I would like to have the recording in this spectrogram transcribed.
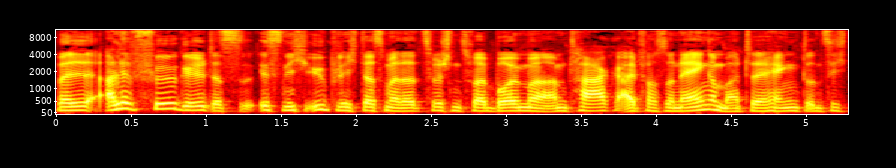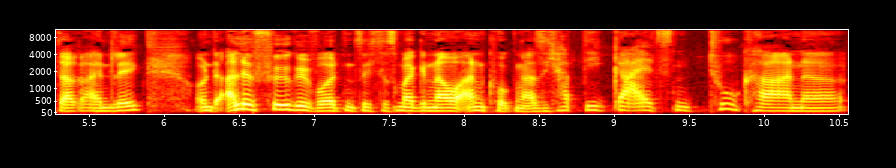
weil alle Vögel, das ist nicht üblich, dass man da zwischen zwei Bäume am Tag einfach so eine Hängematte hängt und sich da reinlegt. Und alle Vögel wollten sich das mal genau angucken. Also ich habe die geilsten Tukane,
